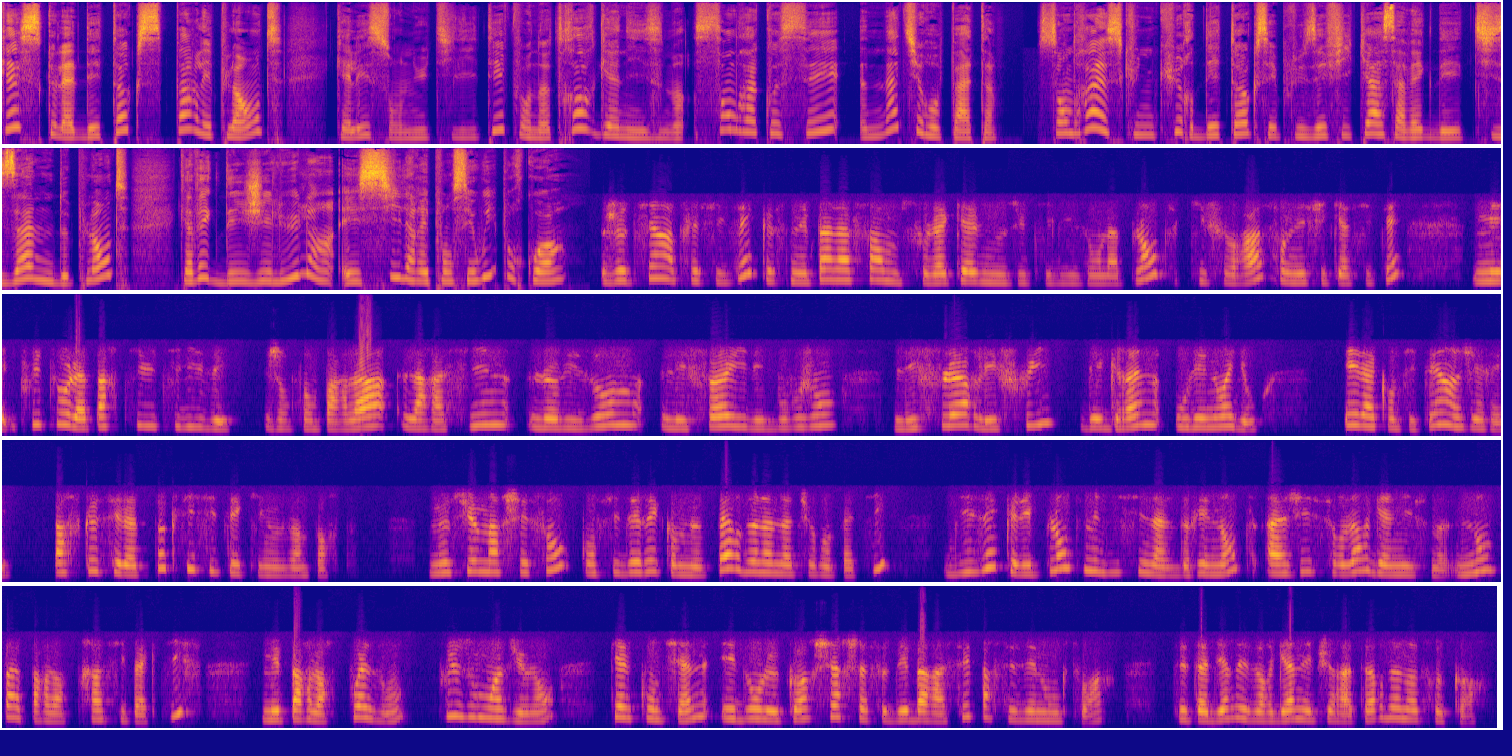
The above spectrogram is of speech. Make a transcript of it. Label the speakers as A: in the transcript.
A: Qu'est-ce que la détox par les plantes? Quelle est son utilité pour notre organisme? Sandra Cossé, naturopathe. Sandra, est-ce qu'une cure détox est plus efficace avec des tisanes de plantes qu'avec des gélules? Et si la réponse est oui, pourquoi?
B: Je tiens à préciser que ce n'est pas la forme sous laquelle nous utilisons la plante qui fera son efficacité, mais plutôt la partie utilisée. J'entends par là la racine, le rhizome, les feuilles, les bourgeons, les fleurs, les fruits, des graines ou les noyaux, et la quantité ingérée, parce que c'est la toxicité qui nous importe. Monsieur Marchesson, considéré comme le père de la naturopathie, disait que les plantes médicinales drainantes agissent sur l'organisme non pas par leur principe actif, mais par leur poison, plus ou moins violent, qu'elles contiennent et dont le corps cherche à se débarrasser par ses émonctoires, c'est-à-dire les organes épurateurs de notre corps.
